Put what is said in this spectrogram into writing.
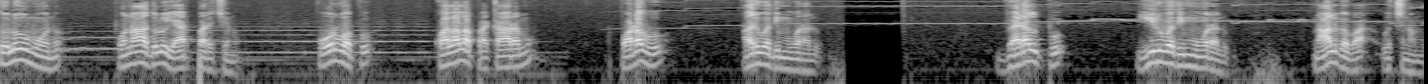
సొలోమోను పునాదులు ఏర్పరచెను. పూర్వపు కొలల ప్రకారము పొడవు అరువది మూరలు. వెడల్పు ఇరువది మూరలు. నాలుగవ వచనము.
